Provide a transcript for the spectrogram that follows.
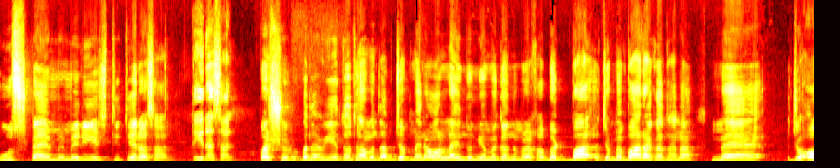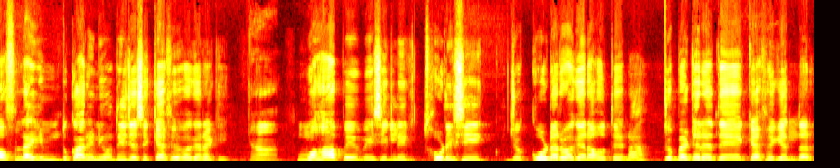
उस टाइम में मेरी एज थी तेरह साल। तेरह साल? पर शुरू मतलब ये तो था मतलब जब मैंने ऑनलाइन दुनिया में कदम रखा बट जब मैं बारह का था ना मैं जो ऑफलाइन दुकानें नहीं होती जैसे कैफ़े वगैरह की हाँ। वहाँ पे बेसिकली थोड़ी सी जो कोडर वगैरह होते हैं ना जो बैठे रहते हैं कैफ़े के अंदर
